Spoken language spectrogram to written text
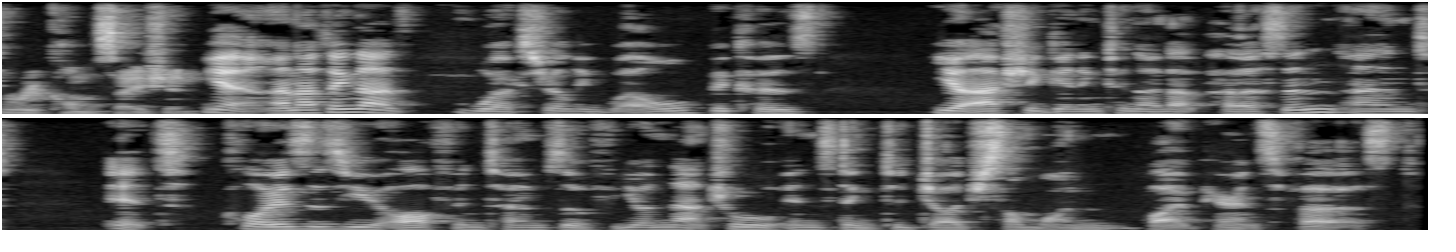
through conversation. Yeah, and I think that works really well because you're actually getting to know that person and it closes you off in terms of your natural instinct to judge someone by appearance first.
